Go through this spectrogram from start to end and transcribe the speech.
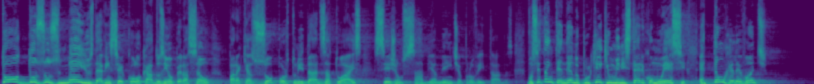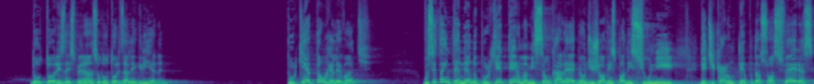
Todos os meios devem ser colocados em operação para que as oportunidades atuais sejam sabiamente aproveitadas. Você está entendendo por que, que um ministério como esse é tão relevante? Doutores da esperança, ou doutores da alegria, né? Por que é tão relevante? Você está entendendo por que ter uma missão Caleb, onde jovens podem se unir, dedicar um tempo das suas férias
